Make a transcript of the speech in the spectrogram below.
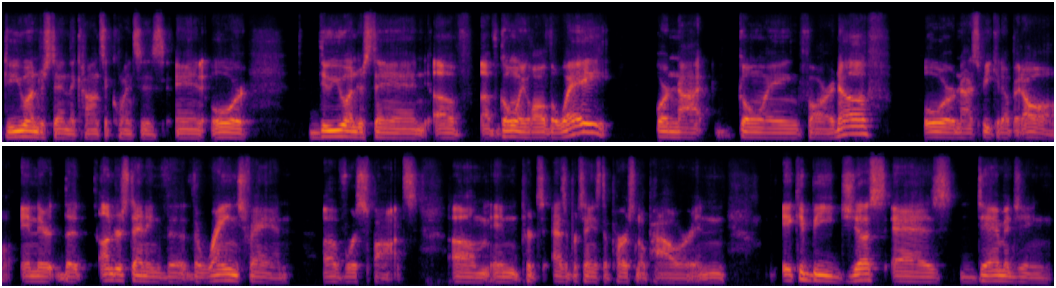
do you understand the consequences? And or do you understand of of going all the way or not going far enough or not speaking up at all. And there the understanding the the range fan of response um in as it pertains to personal power. And it could be just as damaging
